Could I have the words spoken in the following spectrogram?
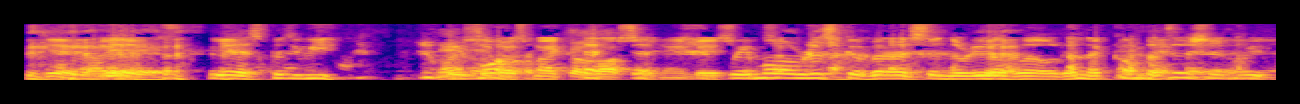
Yeah, yes, yes, because we Most of us make a loss in investments. we're more risk averse in the real world. In the competition, we,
